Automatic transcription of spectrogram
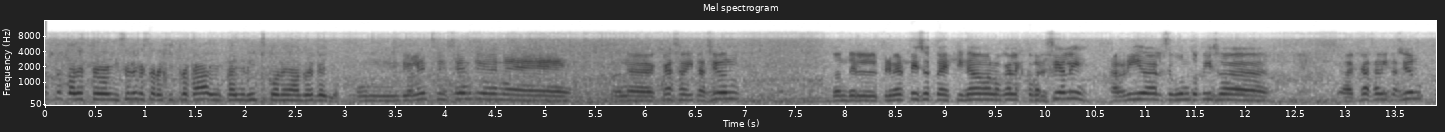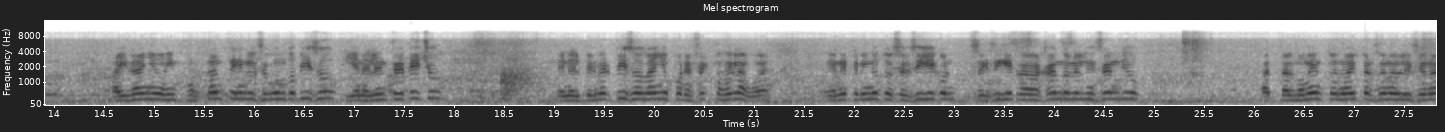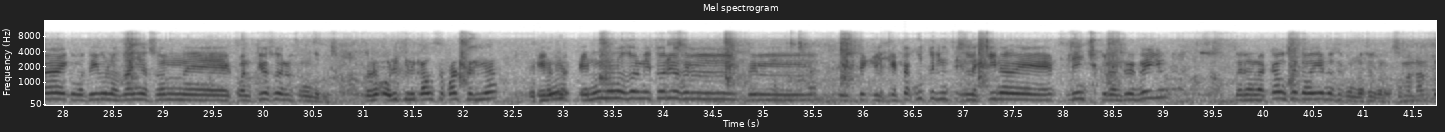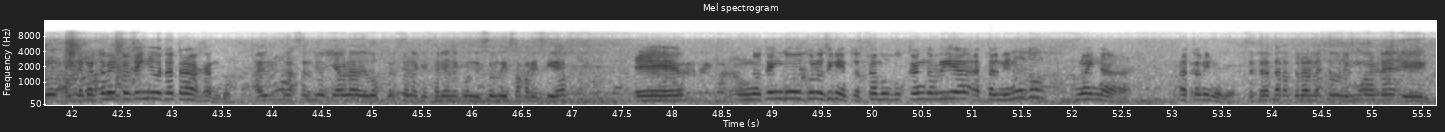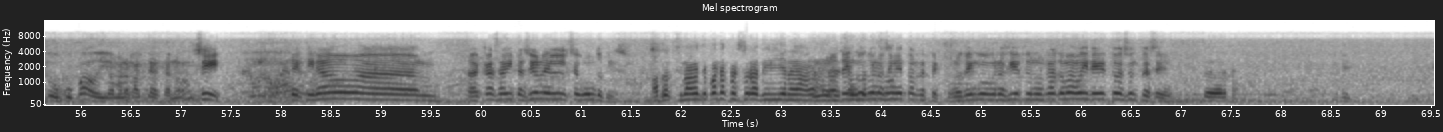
acerca de este incendio que se registra acá en calle Lynch con Andrés Bello? Un violento incendio en eh, una casa habitación donde el primer piso está destinado a locales comerciales, arriba el segundo piso a, casa habitación. Hay daños importantes en el segundo piso y en el entretecho. En el primer piso daños por efectos del agua. En este minuto se sigue trabajando en el incendio hasta el momento no hay personas lesionadas y como te digo los daños son eh, cuantiosos en el segundo piso. ¿Pero origen y causa cuál sería? En, un, en uno de los dormitorios del, del el, el, que está justo en la esquina de Lynch con Andrés Bello, pero la causa todavía no se conoce. conoce. Comandante, el departamento técnico está trabajando. Hay un trascendido que habla de dos personas que estarían en condición de desaparecidas. Eh, no tengo conocimiento, estamos buscando arriba hasta el minuto, no hay nada hasta el minuto. Se trata naturalmente de un inmueble eh, ocupado, digamos, en la parte alta, ¿no? Sí, destinado a, a casa habitación en el segundo piso. ¿Aproximadamente cuántas personas vivían en No el tengo conocimiento al respecto, no tengo conocimiento en un rato más, voy a tener todo eso antecedente. De verdad.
